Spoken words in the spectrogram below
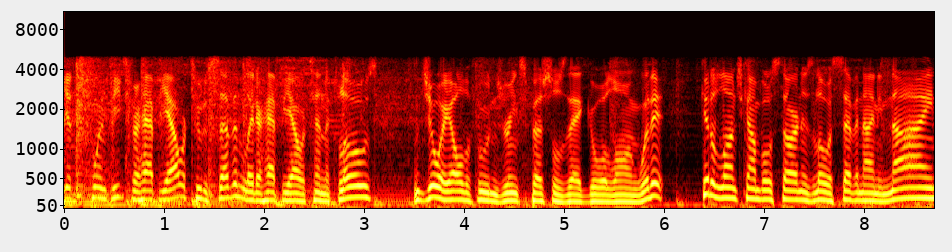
Get to Twin Peaks for happy hour, 2 to 7. Later, happy hour, 10 to close. Enjoy all the food and drink specials that go along with it. Get a lunch combo starting as low as $7.99.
